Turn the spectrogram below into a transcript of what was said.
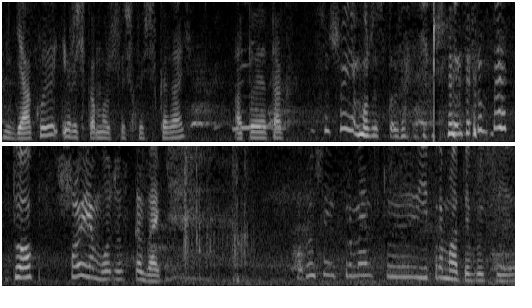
Дякую. Ірочка, може щось хочеш сказати? А то я так. Що я можу сказати? Інструмент топ. Що я можу сказати? Хороший інструмент е, і тримати в руці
